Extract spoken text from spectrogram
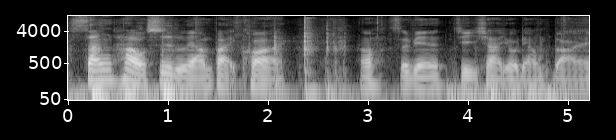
三号是两百块，好，这边记一下，有两百。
